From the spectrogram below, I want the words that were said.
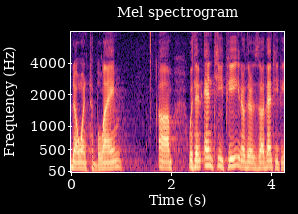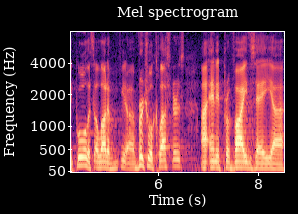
no one to blame. Um, with an NTP, you know, there's an NTP pool. It's a lot of you know, virtual clusters, and it provides a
